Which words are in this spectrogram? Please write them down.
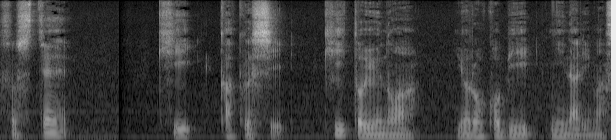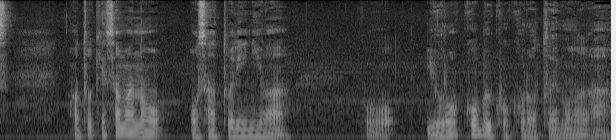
そして気隠し気というのは喜びになります仏様のお悟りにはこう喜ぶ心というものが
